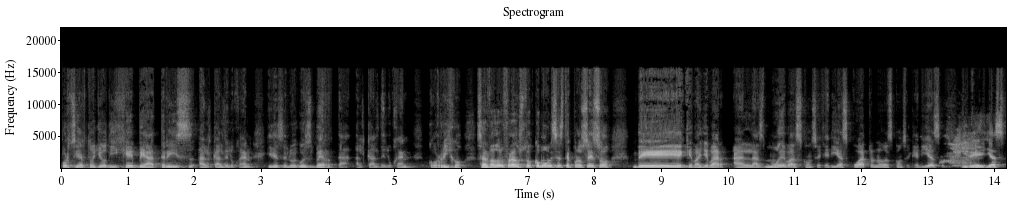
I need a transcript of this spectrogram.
Por cierto, yo dije Beatriz, alcalde Luján, y desde luego es Berta, alcalde Luján, corrijo. Salvador Frausto, ¿cómo ves este proceso de que va a llevar a las nuevas consejerías, cuatro nuevas consejerías, y de ellas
